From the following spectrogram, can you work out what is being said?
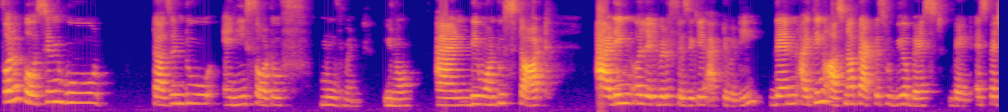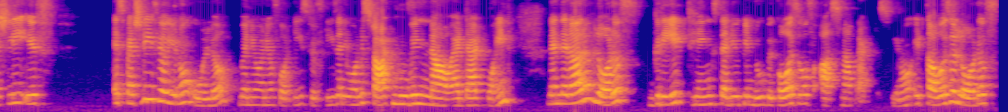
For a person who doesn't do any sort of movement, you know, and they want to start adding a little bit of physical activity, then I think asana practice would be your best bet, especially if especially if you're you know older when you're in your 40s 50s and you want to start moving now at that point then there are a lot of great things that you can do because of asana practice you know. It covers a lot of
